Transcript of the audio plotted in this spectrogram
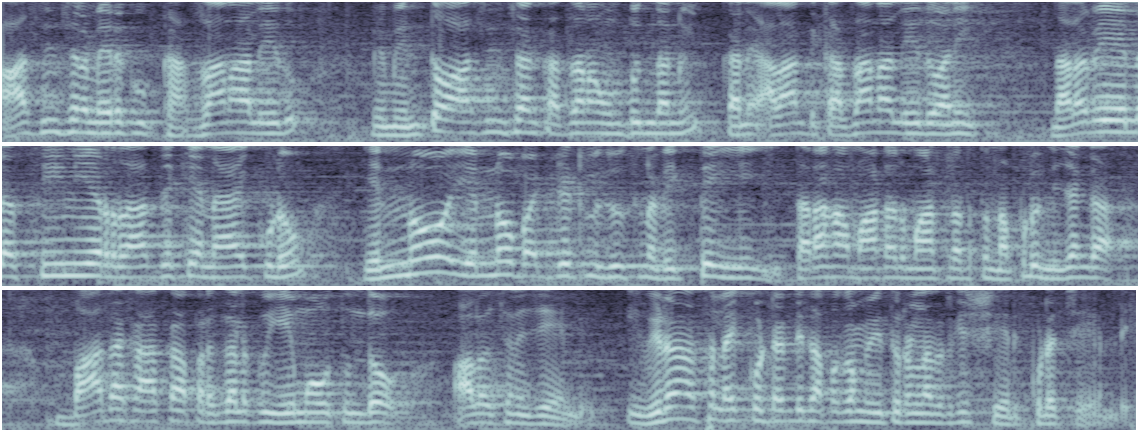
ఆశించిన మేరకు ఖజానా లేదు. మేము ఎంతో ఆశించాం ఖజానా ఉంటుందని కానీ అలాంటి ఖజానా లేదు అని నలభై ఏళ్ళ సీనియర్ రాజకీయ నాయకుడు ఎన్నో ఎన్నో బడ్జెట్లు చూసిన వ్యక్తి ఈ తరహా మాటలు మాట్లాడుతున్నప్పుడు నిజంగా బాధ కాక ప్రజలకు ఏమవుతుందో ఆలోచన చేయండి. ఈ వీడియో అసలు లైక్ కొట్టండి తప్పక మిత్రులందరికీ షేర్ కూడా చేయండి.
